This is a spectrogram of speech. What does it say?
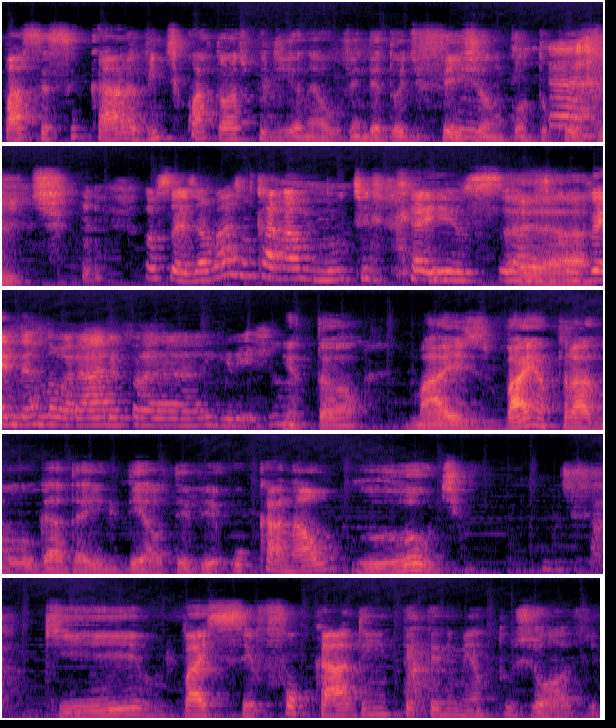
passa esse cara 24 horas por dia, né? O vendedor de feijão contra o É. Covid. Ou seja, mais um canal inútil que é isso, É. vendendo horário pra igreja. Então, mas vai entrar no lugar da Ideal TV o canal Loading, que vai ser focado em entretenimento jovem.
